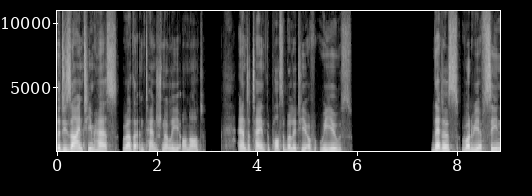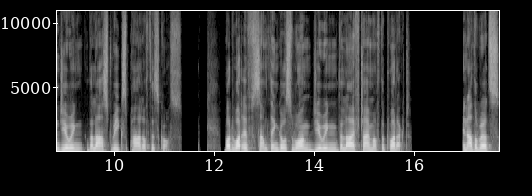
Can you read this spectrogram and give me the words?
the design team has, whether intentionally or not, entertained the possibility of reuse. That is what we have seen during the last week's part of this course. But what if something goes wrong during the lifetime of the product? In other words,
